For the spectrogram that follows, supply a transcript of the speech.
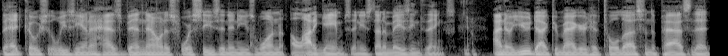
the head coach of Louisiana, has been now in his fourth season, and he's won a lot of games and he's done amazing things. Yeah. I know you, Dr. Maggard, have told us in the past that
